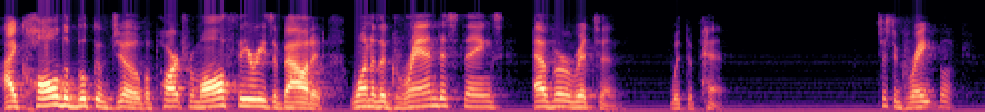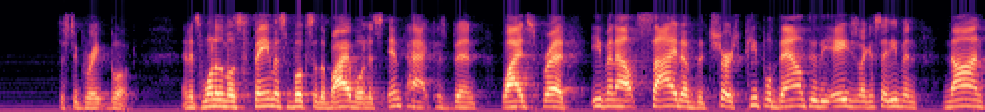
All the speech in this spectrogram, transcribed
I call the book of Job, apart from all theories about it, one of the grandest things ever written with the pen. It's just a great book. Just a great book. And it's one of the most famous books of the Bible, and its impact has been widespread, even outside of the church. People down through the ages, like I said, even non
